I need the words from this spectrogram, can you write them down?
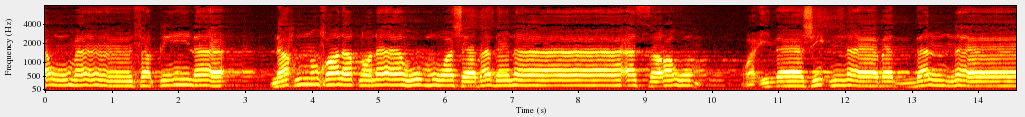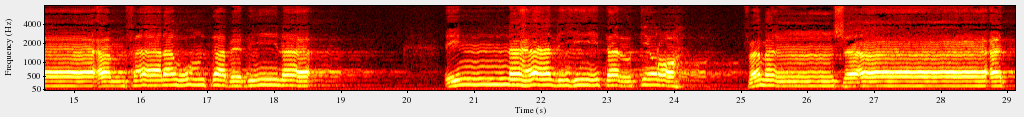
يوما ثقيلا نحن خلقناهم وشددنا أسرهم وإذا شئنا بدلنا أمثالهم تبديلا إن هذه تذكرة فمن شاء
